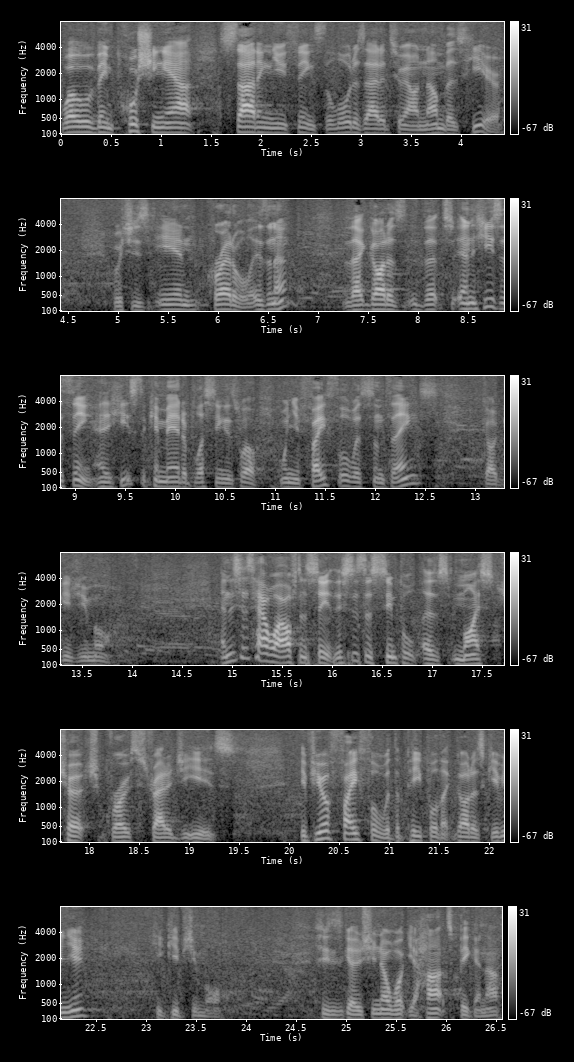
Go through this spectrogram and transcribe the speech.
Well, we've been pushing out, starting new things. The Lord has added to our numbers here, which is incredible, isn't it? That God is, that, and here's the thing, and here's the command of blessing as well. When you're faithful with some things, God gives you more. And this is how I often see it. This is as simple as my church growth strategy is. If you're faithful with the people that God has given you, He gives you more. Jesus goes, You know what? Your heart's big enough,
